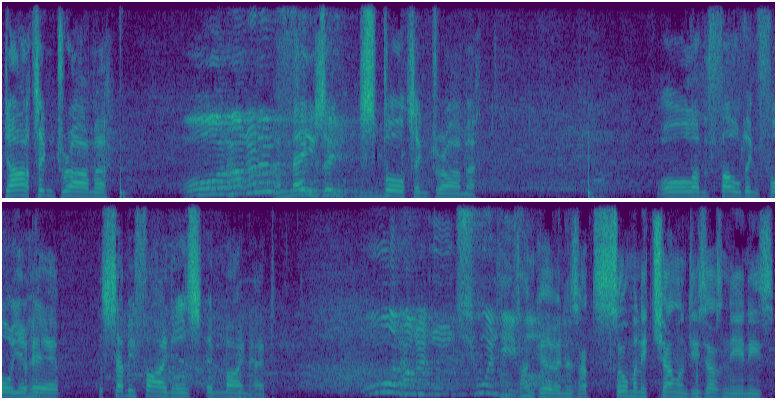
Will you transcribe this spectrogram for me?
darting drama. Amazing sporting drama. All unfolding for you here. The semi finals in Minehead. 125. Van Gerwen has had so many challenges, hasn't he, in his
